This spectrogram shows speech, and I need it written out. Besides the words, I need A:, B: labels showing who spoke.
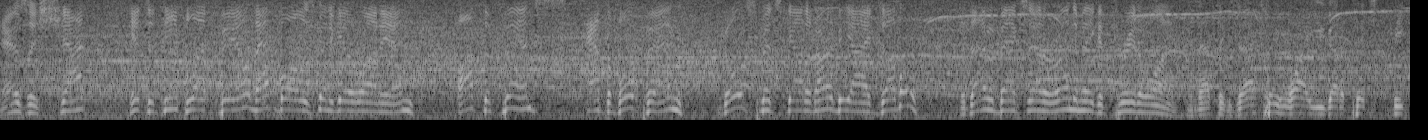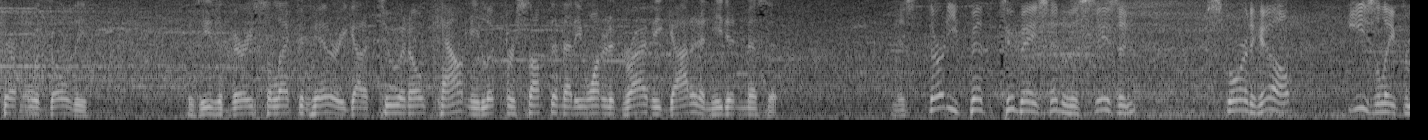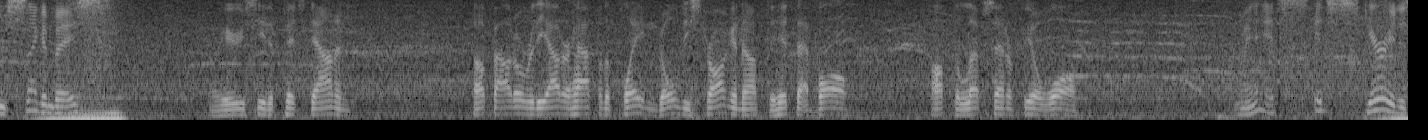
A: There's a shot hit to deep left field. That ball is going to get a run in off the fence at the bullpen. Goldschmidt's got an RBI double. The Diamondbacks had a run to make it three to one.
B: And that's exactly why you got to pitch. Be careful with Goldie because he's a very selective hitter. He got a 2 and 0 count and he looked for something that he wanted to drive. He got it and he didn't miss it.
A: His 35th two base hit of the season scored Hill easily from second base.
B: Well, here you see the pitch down and up out over the outer half of the plate and Goldie strong enough to hit that ball off the left center field wall.
A: I mean it's it's scary to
